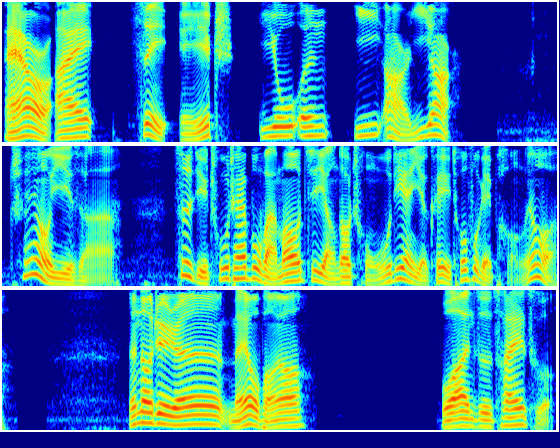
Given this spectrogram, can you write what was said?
：L I Z H U N 一二一二，真有意思啊！自己出差不把猫寄养到宠物店，也可以托付给朋友啊？难道这人没有朋友？我暗自猜测。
